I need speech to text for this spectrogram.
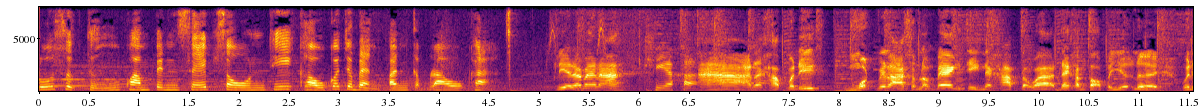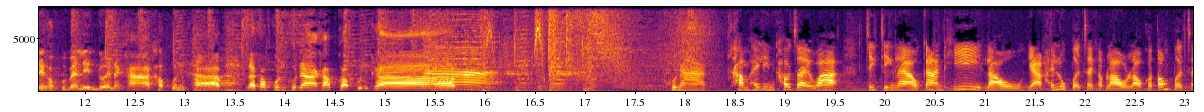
รู้สึกถึงความเป็นเซฟโซนที่เขาก็จะแบ่งปันกับเราค่ะ เคลียร์นะแม่นะเคลียร์ค่ะ อ่านะครับ วันนี้หมดเวลาสำหรับแม่จริงๆนะครับ แต่ว่าได้คำตอบไปเยอะเลย วันนี้ขอบคุณแม่ลินด้วยนะครับ ขอบคุณครับขอบคุณค่ะและขอบคุณคุณอาครับ ขอบคุณครับ คุณอา ทำให้ลินเข้าใจว่าจริง ๆ แล้วการที่เราอยากให้ลูกเปิดใจกับเรา เราก็ต้องเปิดใจ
